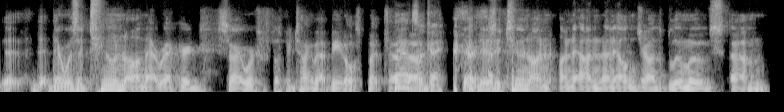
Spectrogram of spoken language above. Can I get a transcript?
there was a tune on that record. Sorry, we're supposed to be talking about Beatles, but uh, that's um, okay. there, there's a tune on, on on Elton John's Blue Moves um,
